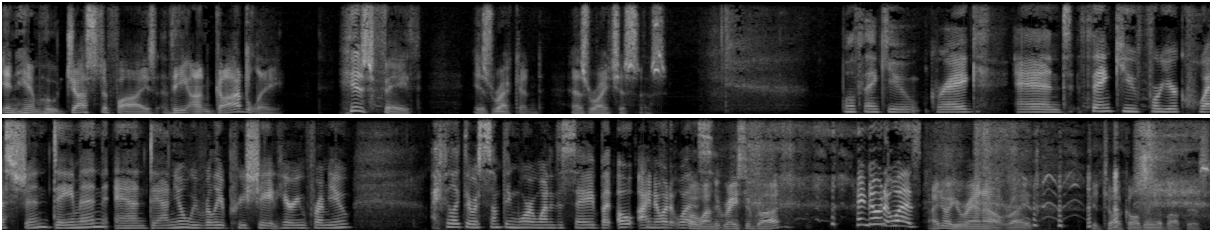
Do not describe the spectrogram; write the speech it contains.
in him who justifies the ungodly, his faith is reckoned as righteousness. Well, thank you, Greg. And thank you for your question, Damon and Daniel. We really appreciate hearing from you. I feel like there was something more I wanted to say, but oh, I know what it was. Oh, on the grace of God? I know what it was. I know you ran out, right? You could talk all day about this.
